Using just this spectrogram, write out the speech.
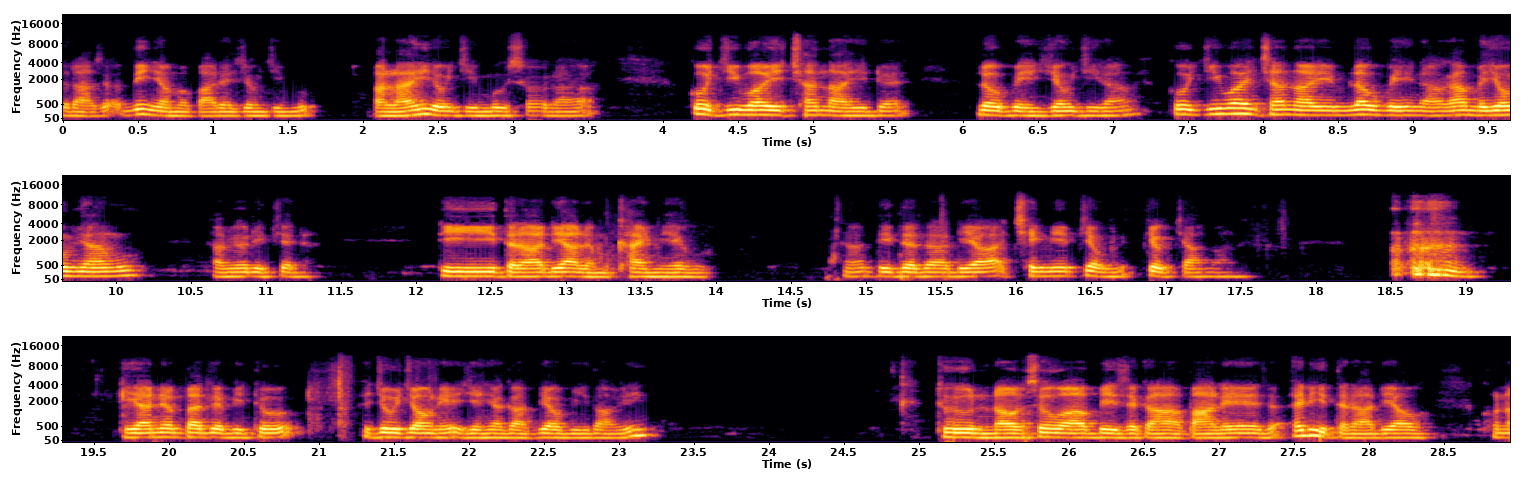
တရာဆိုအသိဉာဏ်မပါတဲ့ယုံကြည်မှု ဗလိုင်းယုံကြည်မှုဆိုတာကိုကြီးပွားရေးချမ်းသာရေးအတွက်လုပ်ပြီးယုံကြည်တာကိုကြီးပွားရေးချမ်းသာရေးမလုပ်ပြီးတာကမယုံမြန်ဘူးဒါမျိုးတွေဖြစ်တယ်ဒီတရားတရားလည်းမခိုင်မြဲဘူးနော်ဒီတရားတရားအချိန်ကြီးပြုတ်ပြုတ်ကြသွားတယ်ဒီဟာနဲ့ပတ်သက်ပြီးတို့အကျိုးကြောင့်နေအရင်ကပြောပြီးသွားပြီသူနောက်ဆုံးအပိစကားဘာလဲဆိုအဲ့ဒီတရားတရားခုန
